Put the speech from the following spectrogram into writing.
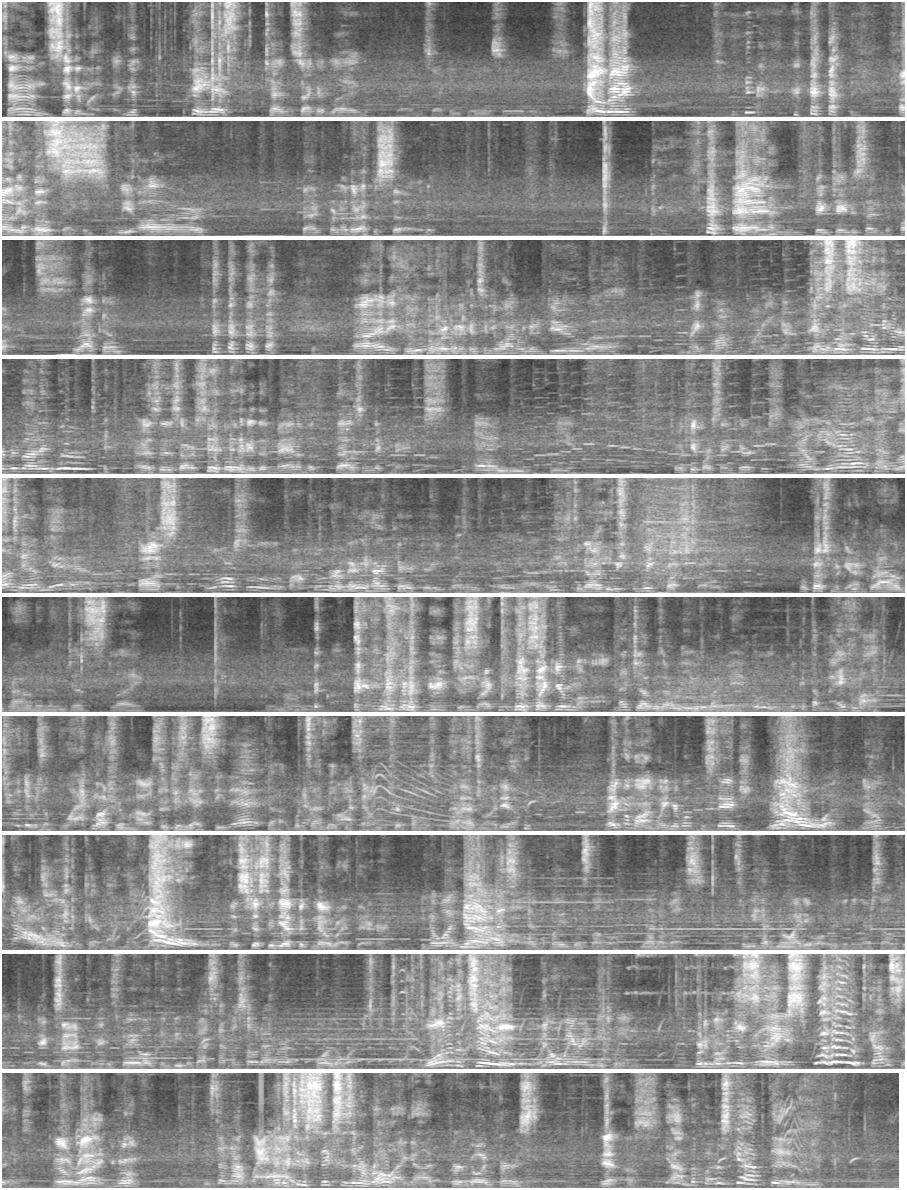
Ten second leg. Penis. 10 second leg. 10 second penises. Calibrating. Howdy, Ten folks. seconds. We are back for another episode. and Big J decided to fart. You're welcome. Uh, anywho, we're going to continue on. We're going to do. Uh, Make my minor. Tesla's mind. still here, everybody. Woo! this is our C40, the man of a thousand nicknames. And me. Shall we keep our same characters? Hell yeah, I love him. Yeah. Awesome. Awesome. For a very hard character, he wasn't very hard. No, we, we crushed Toad. We'll crush him again. ground pounded him just like your mom. just like just like your mom. that joke was already used by me. Ooh, look at the magma. Dude, there was a black mushroom house. Did you guys see that? God, what does that, That make was you trip balls with that? I had no idea. Magma Mine, want to hear about the stage? No! No? No, No! we don't care about magma. No! Let's just do the epic no right there. You know what? No. None of us have played this level. None of us. So we have no idea what we're getting ourselves into. Exactly. This very well could be the best episode ever, or the worst. One of the two. Nowhere in between. Pretty Give me a much. Really? six. Woohoo! Got a six. All right. You're going. At least I'm not last. That's two sixes in a row I got for going first. Yes. Yeah, I'm the first captain.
